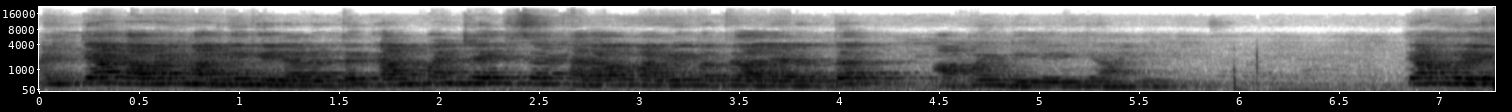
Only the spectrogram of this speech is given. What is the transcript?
आणि त्या गावाने मागणी केल्यानंतर ग्रामपंचायतीचा ठराव मागणी पत्र आल्यानंतर आपण दिलेली आहे. त्यामुळे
